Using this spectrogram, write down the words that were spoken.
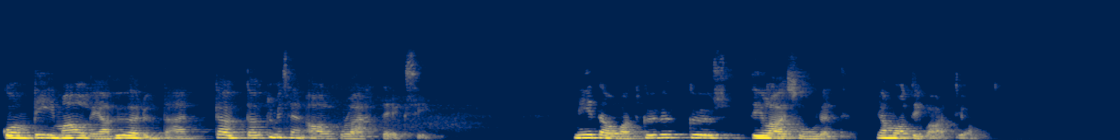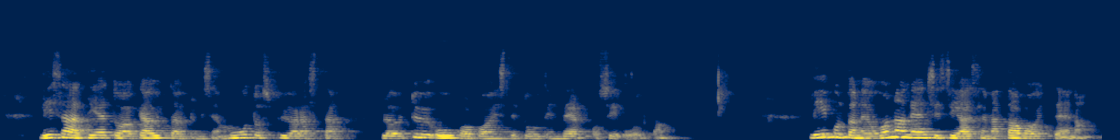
kombi-mallia hyödyntäen käyttäytymisen alkulähteeksi. Niitä ovat kyvykkyys, tilaisuudet ja motivaatio. Lisää tietoa käyttäytymisen muutospyörästä löytyy UKK-instituutin verkkosivuilta. Liikuntaneuvonnan ensisijaisena tavoitteena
